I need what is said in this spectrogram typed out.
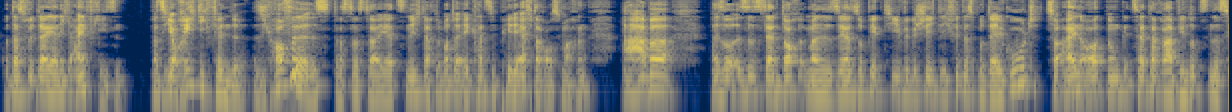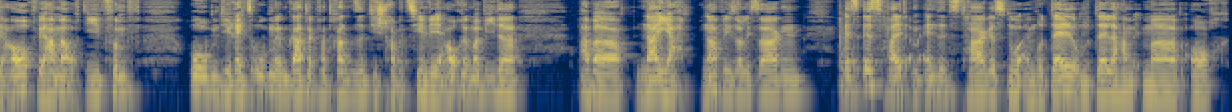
Und das wird da ja nicht einfließen. Was ich auch richtig finde. Also ich hoffe es, dass das da jetzt nicht nach dem Motto, ey, kannst du PDF daraus machen. Aber, also es ist dann doch immer eine sehr subjektive Geschichte. Ich finde das Modell gut zur Einordnung etc. Wir nutzen das ja auch. Wir haben ja auch die fünf oben, die rechts oben im Garter-Quadranten sind, die strapazieren wir ja auch immer wieder. Aber naja, na, wie soll ich sagen? Es ist halt am Ende des Tages nur ein Modell und Modelle haben immer auch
